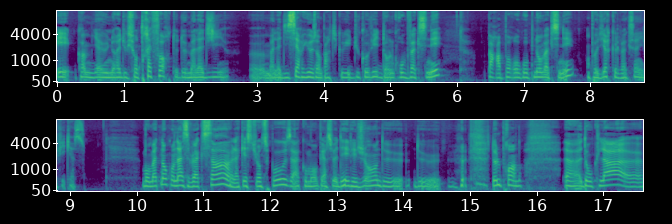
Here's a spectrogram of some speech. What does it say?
Et comme il y a eu une réduction très forte de maladies, euh, maladies sérieuses en particulier du Covid dans le groupe vacciné, par rapport au groupe non vacciné, on peut dire que le vaccin est efficace. Bon, maintenant qu'on a ce vaccin, la question se pose à comment persuader les gens de, de, de le prendre. Euh, donc là, euh,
